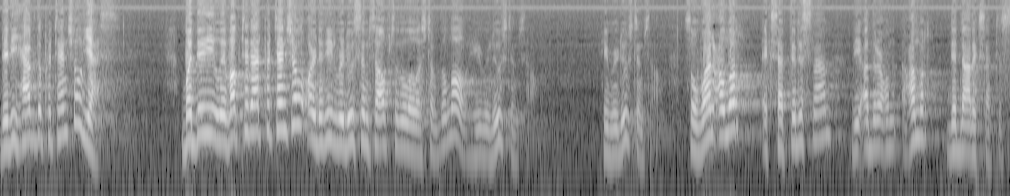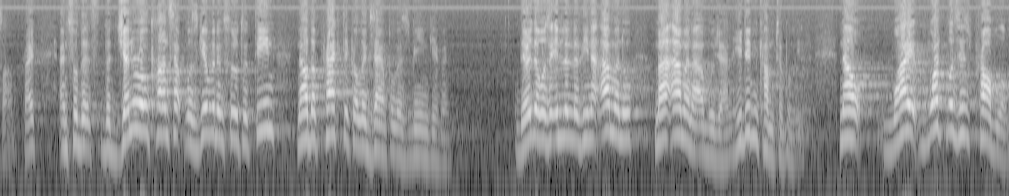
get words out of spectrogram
Did he have the potential? Yes. But did he live up to that potential or did he reduce himself to the lowest of the low? He reduced himself. He reduced himself. So one Umar accepted Islam, the other Umar did not accept Islam, right? And so the the general concept was given in Surah Al-Teen, now the practical example is being given. There there was إِلَّا الَّذِينَ آمَنُوا مَا آمَنَ Abu Jahl. He didn't come to believe. Now, why, what was his problem?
